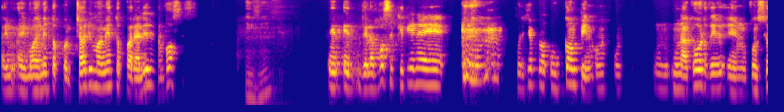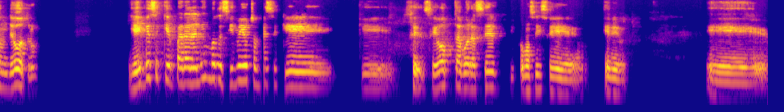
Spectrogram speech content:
Hay, movimientos contrarios y movimientos paralelos en voces. de las voces que tiene, por ejemplo, un comping, un, un, acorde en función de otro. Y hay veces que el paralelismo te sirve y otras veces que, que se, opta por hacer, como se dice, eh,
